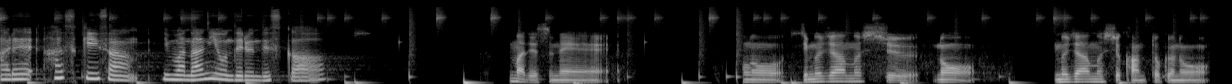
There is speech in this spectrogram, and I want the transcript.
あれ、ハスキーさん、今何読んでるんですか？今ですね、このジム・ジャームッシュの、ジム・ジャームッシュ監督の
